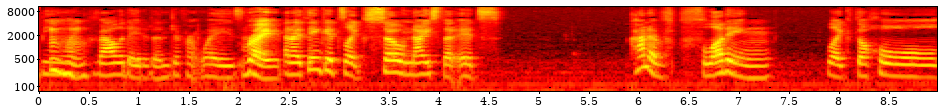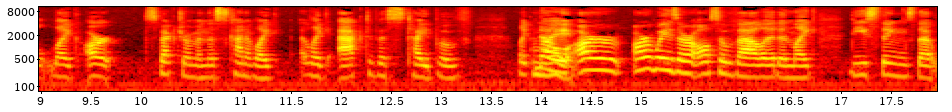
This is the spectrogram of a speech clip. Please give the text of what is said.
being like Mhm. validated in different ways. Right. And I think it's like so nice that it's kind of flooding like the whole like art spectrum and this kind of like like activist type of like no Right. our our ways are also valid and like these things that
